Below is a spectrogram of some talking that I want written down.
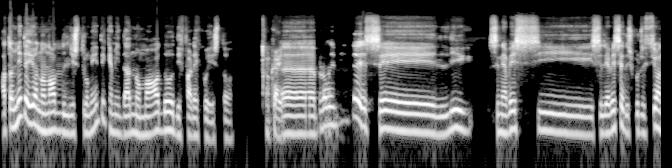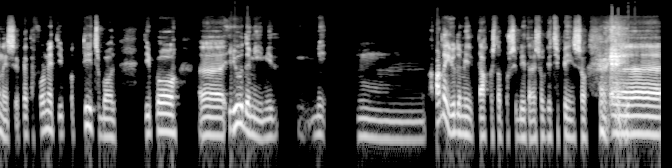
Attualmente io non ho degli strumenti che mi danno modo di fare questo. Okay. Eh, probabilmente se li, se, ne avessi, se li avessi a disposizione, se piattaforme tipo Teachable, tipo uh, Udemy, mi, mi, mh, mm, a parte che Udemy dà questa possibilità, adesso che ci penso, eh,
